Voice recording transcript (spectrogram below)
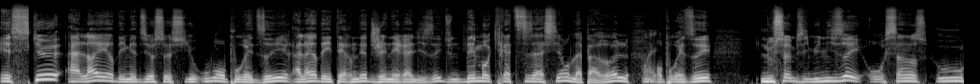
est-ce que à l'ère des médias sociaux, où on pourrait dire, à l'ère d'Internet généralisé, d'une démocratisation de la parole, on pourrait dire nous sommes immunisés au sens où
